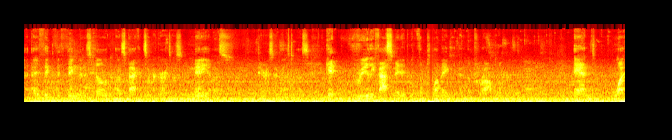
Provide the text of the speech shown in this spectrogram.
I think the thing that has held us back in some regards is many of us, dare I say most of us, get really fascinated with the plumbing and the problem. And what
